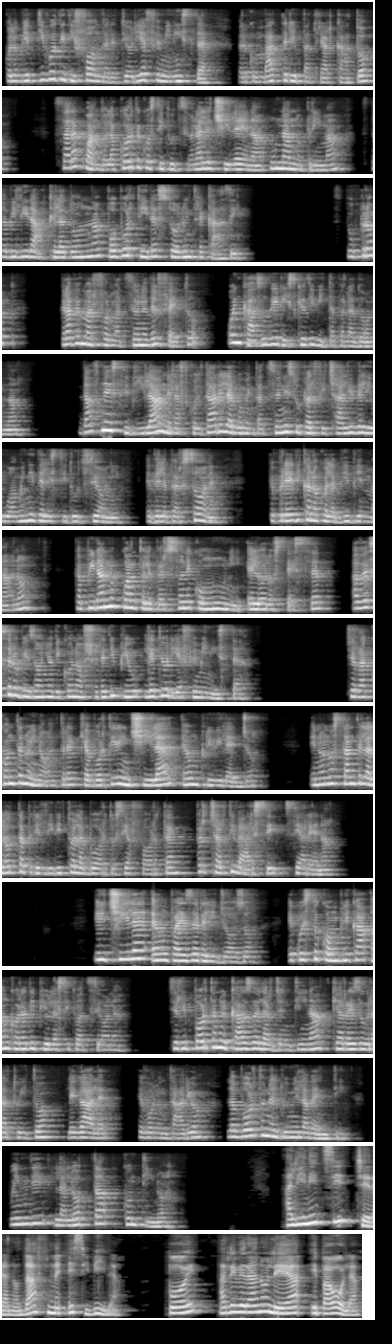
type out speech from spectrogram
con l'obiettivo di diffondere teorie femministe per combattere il patriarcato sarà quando la Corte Costituzionale cilena un anno prima stabilirà che la donna può abortire solo in tre casi. Stupro, grave malformazione del feto o in caso di rischio di vita per la donna. Daphne e Sibila, nell'ascoltare le argomentazioni superficiali degli uomini delle istituzioni e delle persone che predicano con la Bibbia in mano, capiranno quanto le persone comuni e loro stesse avessero bisogno di conoscere di più le teorie femministe. Ci raccontano inoltre che abortire in Cile è un privilegio e nonostante la lotta per il diritto all'aborto sia forte, per certi versi si arena. Il Cile è un paese religioso e questo complica ancora di più la situazione. Ci riportano il caso dell'Argentina che ha reso gratuito, legale e volontario l'aborto nel 2020, quindi la lotta continua. Agli inizi c'erano Daphne e Sibila, poi arriveranno Lea e Paola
